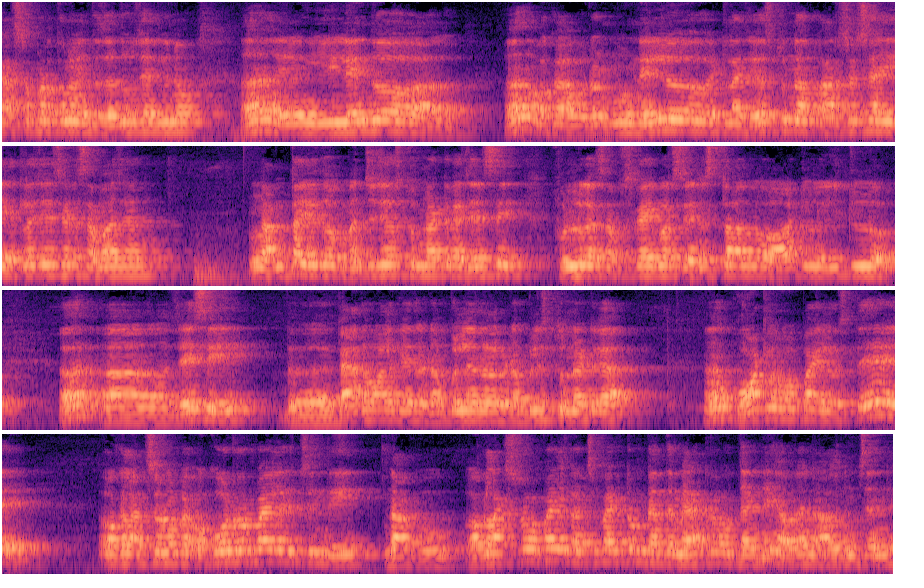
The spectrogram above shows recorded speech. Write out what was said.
కష్టపడుతున్నాం ఇంత చదువు చదివినాం? వీళ్ళేందో ఒక రెండు మూడు నెలలు ఇట్లా చేస్తున్నారు అర్షశాయి ఎట్లా చేశాడు సమాజాన్ని? అంతా ఏదో మంచి చేస్తున్నట్టుగా చేసి ఫుల్గా సబ్స్క్రైబర్స్ ఇన్స్టాల్లో వాటిల్లో వీటిల్లో చేసి పేదవాళ్ళకి ఏదో డబ్బులు లేని వాళ్ళకి డబ్బులు ఇస్తున్నట్టుగా కోట్ల రూపాయలు వస్తే ఒక లక్ష రూపాయలు ఒక కోటి రూపాయలు ఇచ్చింది నాకు. ఒక లక్ష రూపాయలు ఖర్చు పెట్టడం పెద్ద మ్యాటర్ అవుద్దండి ఎవరైనా ఆలోచించండి.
